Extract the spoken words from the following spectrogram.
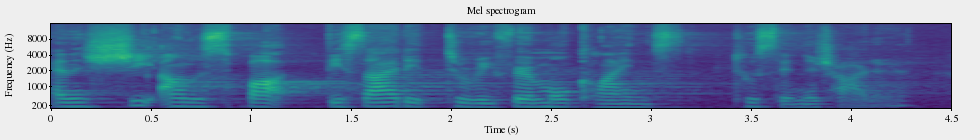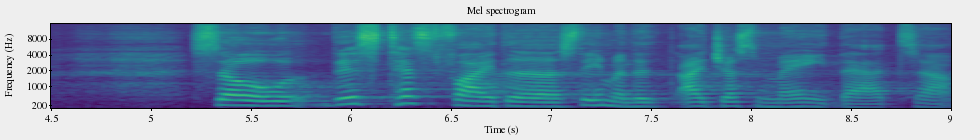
And she, on the spot, decided to refer more clients to Standard Charter. So this testified the statement that I just made that uh,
